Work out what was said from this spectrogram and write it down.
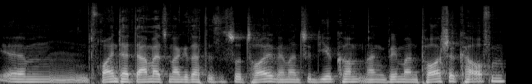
Ähm, ein Freund hat damals mal gesagt, es ist so toll, wenn man zu dir kommt, man will man einen Porsche kaufen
